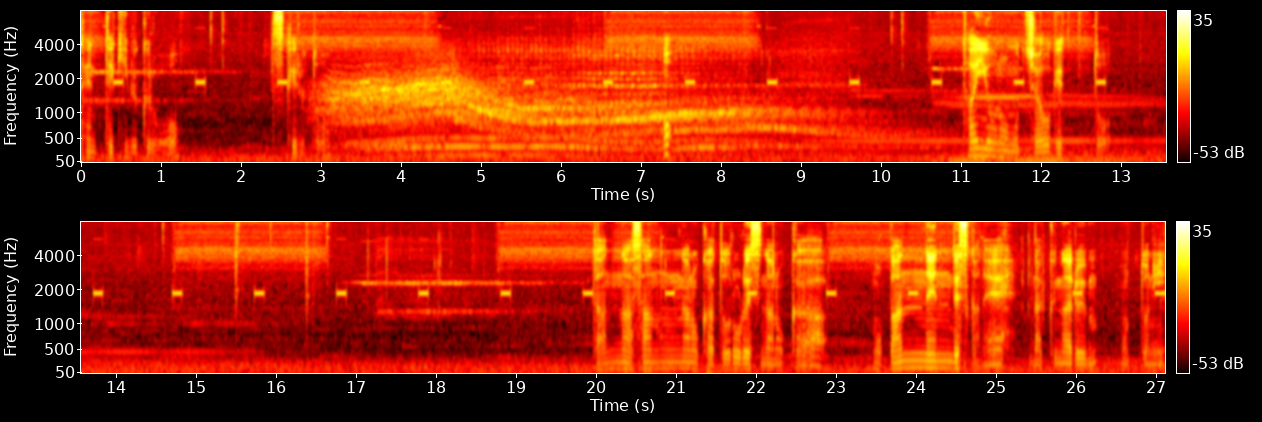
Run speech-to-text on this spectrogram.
点滴袋をつけると。太陽のおもちゃをゲット。旦那さんなのかドロレスなのかもう晩年ですかね。亡くなる本当に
